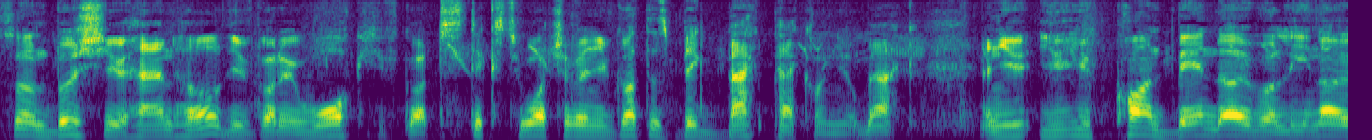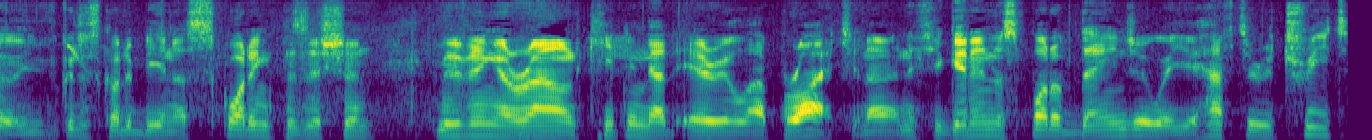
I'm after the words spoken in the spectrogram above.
So in bush, you handheld, you've got to walk, you've got sticks to watch over, and you've got this big backpack on your back. And you, you, you can't bend over or lean over. You've just got to be in a squatting position, moving around, keeping that aerial upright, you know. And if you get in a spot of danger where you have to retreat,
